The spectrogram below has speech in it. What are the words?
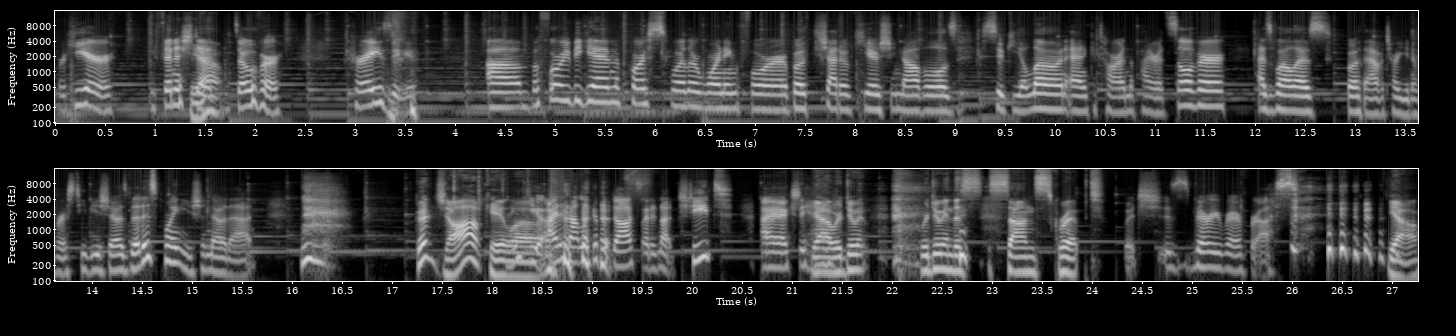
We're here. We finished Yeah. it. It's over. Crazy. um, before we begin, of course, spoiler warning for both Shadow of Kyoshi novels, Suki Alone and Katara and the Pirate Silver, as well as both Avatar Universe TV shows. But at this point, you should know that. Good job, Kayla. Thank you. I did not look at the docs. I did not cheat. I actually yeah, we're doing we're doing this sans script, which is very rare for us. Yeah.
